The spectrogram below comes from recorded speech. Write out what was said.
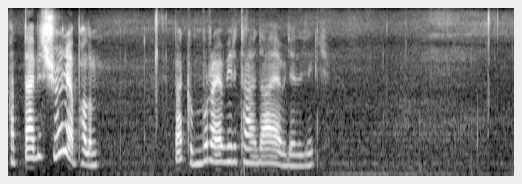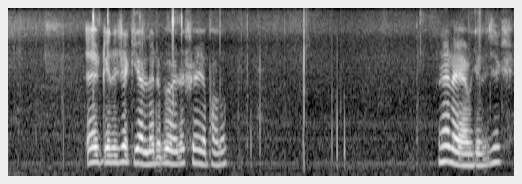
Hatta biz şöyle yapalım. Bakın buraya bir tane daha ev gelecek. Ev gelecek yerleri böyle şey yapalım. Nereye ev gelecek?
